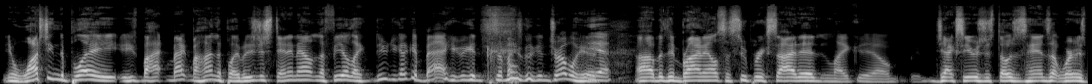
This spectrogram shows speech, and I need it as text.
you know watching the play. He's back, back behind the play, but he's just standing out in the field like, dude, you gotta get back. You're gonna get somebody's gonna get in trouble here. Yeah. Uh, but then Brian Ellis is super excited and like you know Jack Sears just throws his hands up, whereas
